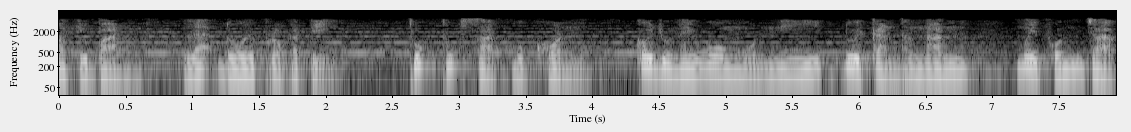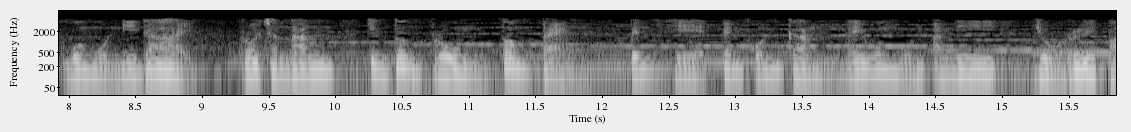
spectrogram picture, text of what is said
ปัจจุบันและโดยปกติ ทุกๆสัตว์บุคคลก็อยู่ในวงหมุนนี้ด้วยกันทั้งนั้น ไม่พ้นจากวงหมุนนี้ได้ เพราะฉะนั้นจึงต้องปรุงต้องแต่งเป็นเหตุเป็นผลกันในวงหมุนอันนี้อยู่เรื่อยไป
